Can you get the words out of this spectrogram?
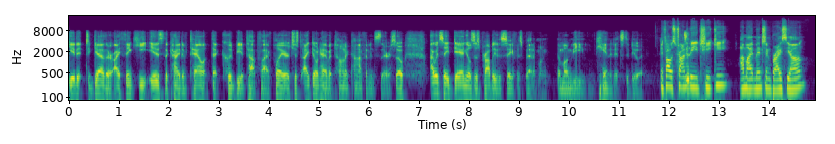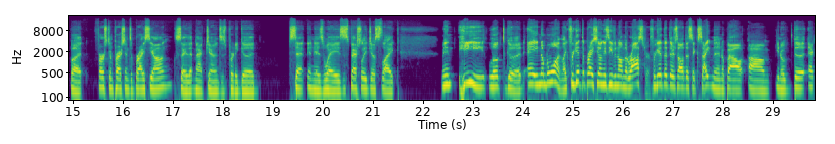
get it together, I think he is the kind of talent that could be a top five player. It's just I don't have a ton of confidence there. So I would say Daniels is probably the safest bet among among the candidates to do it. If I was trying to be cheeky, I might mention Bryce Young, but first impressions of Bryce Young say that Mac Jones is pretty good, set in his ways, especially just like. I mean, he looked good. A number one, like forget that Bryce Young is even on the roster. Forget that there's all this excitement about, um, you know, the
